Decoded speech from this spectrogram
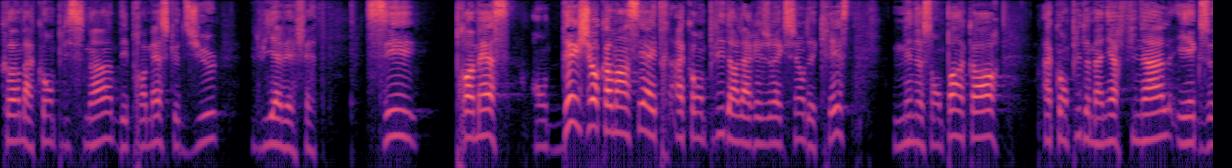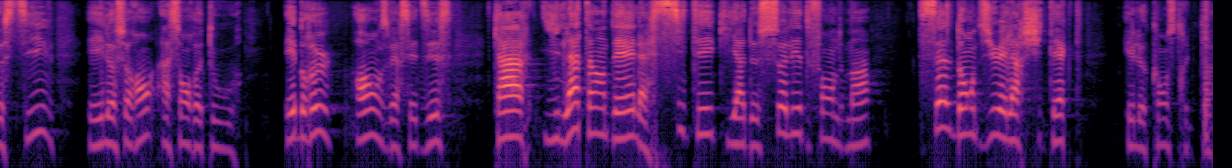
comme accomplissement des promesses que Dieu lui avait faites. Ces promesses ont déjà commencé à être accomplis dans la résurrection de Christ, mais ne sont pas encore accomplis de manière finale et exhaustive, et le seront à son retour. Hébreu 11, verset 10, car il attendait la cité qui a de solides fondements, celle dont Dieu est l'architecte et le constructeur.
